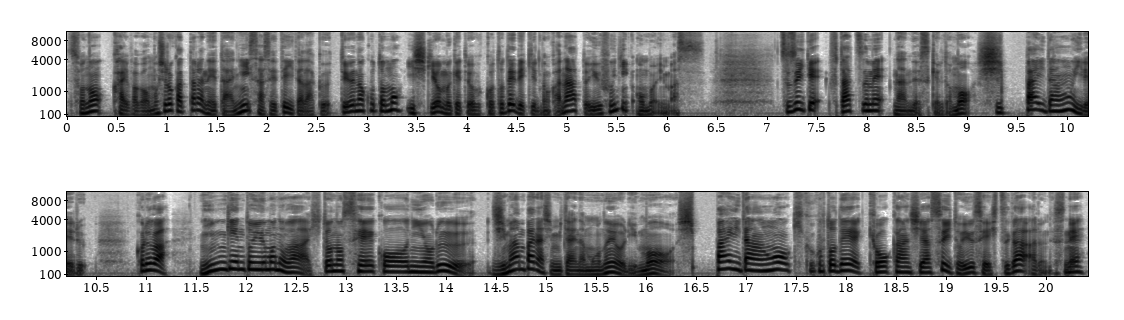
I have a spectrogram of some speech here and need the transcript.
その会話が面白かったらネタにさせていただくっていうようなことも意識を向けておくことでできるのかなというふうに思います。続いて2つ目なんですけれども失敗談を入れる。これは人間というものは人の成功による自慢話みたいなものよりも失敗談を聞くことで共感しやすいという性質があるんですね。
